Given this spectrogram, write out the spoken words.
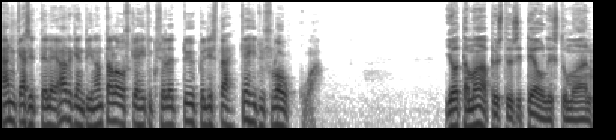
Hän käsittelee Argentiinan talouskehitykselle tyypillistä kehitysloukkua. Jotta maa pystyisi teollistumaan,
